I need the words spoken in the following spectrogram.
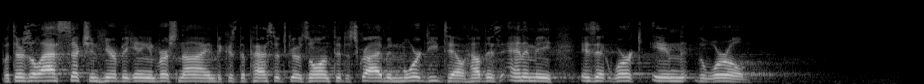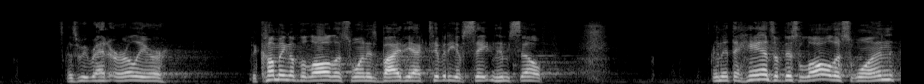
But there's a last section here beginning in verse 9 because the passage goes on to describe in more detail how this enemy is at work in the world. As we read earlier, the coming of the lawless one is by the activity of Satan himself. And at the hands of this lawless one,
